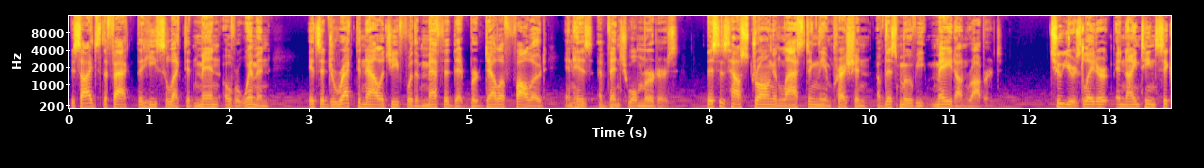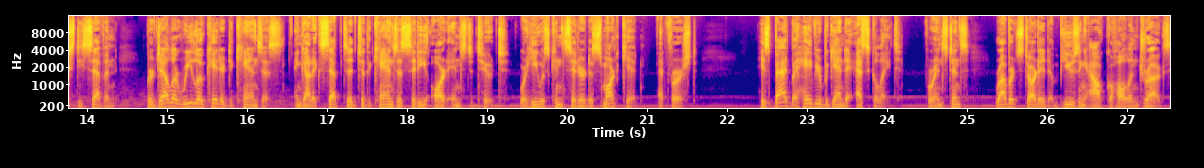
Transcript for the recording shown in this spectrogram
Besides the fact that he selected men over women, it's a direct analogy for the method that Berdella followed in his eventual murders. This is how strong and lasting the impression of this movie made on Robert. Two years later, in 1967, Berdella relocated to Kansas and got accepted to the Kansas City Art Institute, where he was considered a smart kid at first. His bad behavior began to escalate. For instance, Robert started abusing alcohol and drugs.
